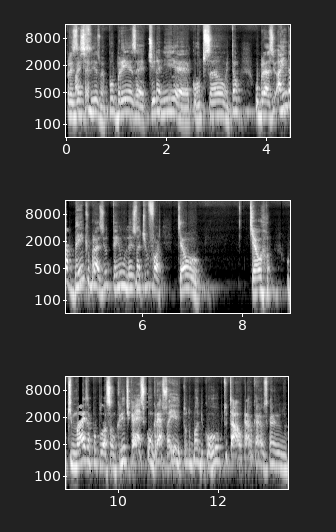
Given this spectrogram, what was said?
presidencialismo. É pobreza, é tirania, é corrupção. Então, o Brasil, ainda bem que o Brasil tem um legislativo forte, que é o que é o, o que mais a população crítica é esse Congresso aí, todo bando de corrupto e tal, cara, cara, os caras,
